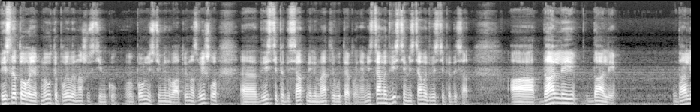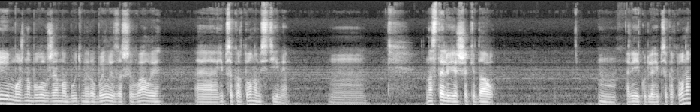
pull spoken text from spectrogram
Після того, як ми утеплили нашу стінку е, повністю мінватою, у нас вийшло е, 250 мм утеплення. Місцями 200, місцями 250. А далі, далі, далі можна було вже, мабуть, ми робили, зашивали е, гіпсокартоном стіни. На стелю я ще кидав м, рейку для гіпсокартона.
